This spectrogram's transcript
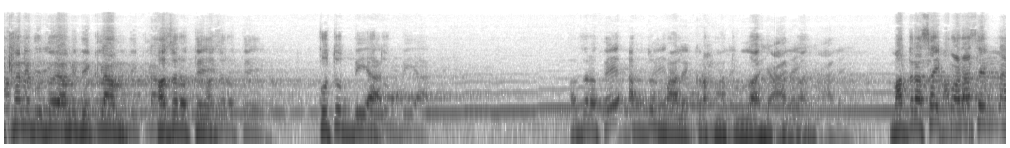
এখানে বোধহয় আমি দেখলাম হযরতে কুতুববিয়া হযরতে আব্দুল মালিক রাহমাতুল্লাহি আলাইহি। মাদ্রাসায় পড়াতেন না,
